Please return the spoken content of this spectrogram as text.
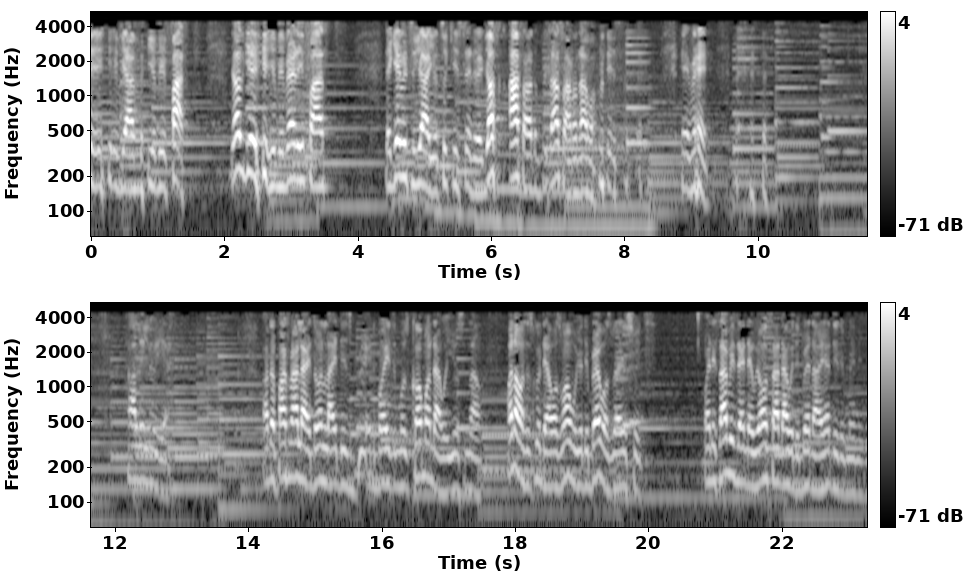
if you have, you'll be fast. Just give it, you'll be very fast. They gave it to you and you took it straight away. Just ask, ask for another one, please. Amen. Hallelujah. Although personally I don't like this bread, but it's the most common that we use now. When I was in school, there was one where the bread was very sweet. When the service ended, we all sat down with the bread. I had the remaining.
